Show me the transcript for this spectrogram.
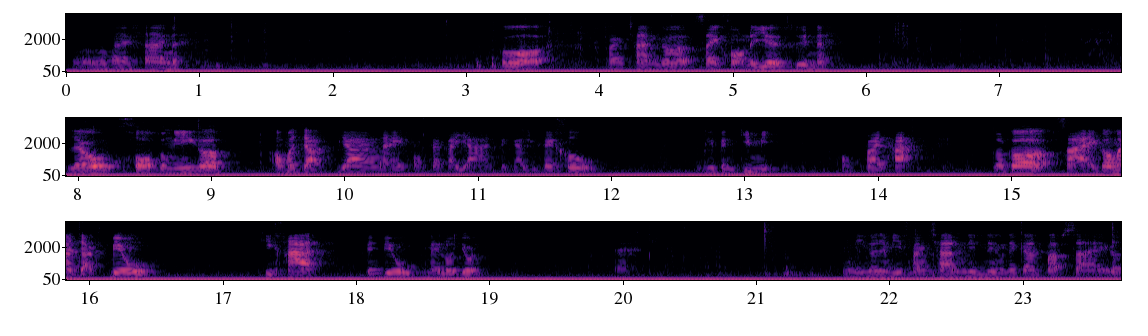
กระเป๋าสะพายข้างนะ ก็ ฟังก์ชันก็ใส่ของได้เยอะขึ้นนะ แล้วขอบตรงนี้ก็เอามาจากยางในของจักรยานเป็นการรีไซเคิลนี่เป็นกิมมิคของไฟทานแล้วก็สายก็มาจากเบลต์ที่คาดเป็นเบลต์ในรถยนต์ตรงนี้ก็จะมีฟังก์ชันนิดนึงในการปรับสายก็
